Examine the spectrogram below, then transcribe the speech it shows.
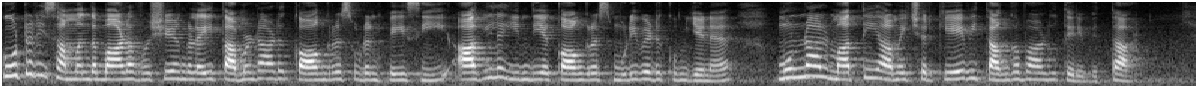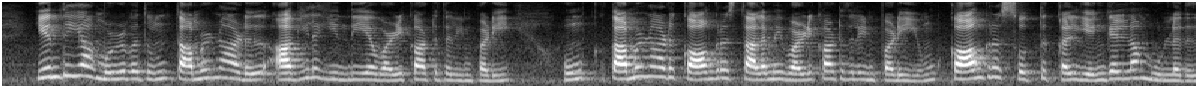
கூட்டணி சம்பந்தமான விஷயங்களை தமிழ்நாடு காங்கிரசுடன் பேசி அகில இந்திய காங்கிரஸ் முடிவெடுக்கும் என முன்னாள் மத்திய அமைச்சர் கே வி தங்கபாலு தெரிவித்தார். இந்தியா முழுவதும் தமிழ்நாடு அகில இந்திய வழிகாட்டுதலின்படி உம் தமிழ்நாடு காங்கிரஸ் தலைமை வழிகாட்டுதலின்படியும் காங்கிரஸ் சொத்துக்கள் எங்கெல்லாம் உள்ளது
